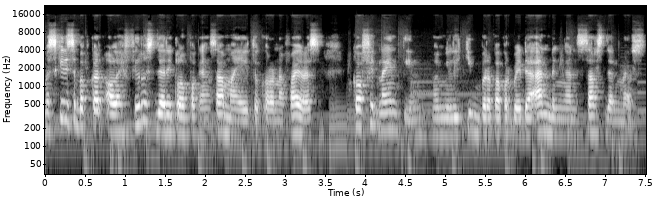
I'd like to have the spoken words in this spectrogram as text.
Meski disebabkan oleh virus dari kelompok yang sama yaitu coronavirus, COVID-19 memiliki beberapa perbedaan dengan SARS dan MERS,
